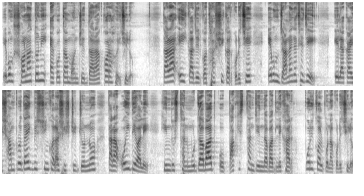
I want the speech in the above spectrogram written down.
এবং সনাতনী একতা মঞ্চের দ্বারা করা হয়েছিল। তারা এই কাজের কথা স্বীকার করেছে এবং জানা গেছে যে এলাকায় সাম্প্রদায়িক বিশৃঙ্খলা সৃষ্টির জন্য তারা ওই দেওয়ালে হিন্দুস্থান মুর্দাবাদ ও পাকিস্তান জিন্দাবাদ লেখার পরিকল্পনা করেছিল।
